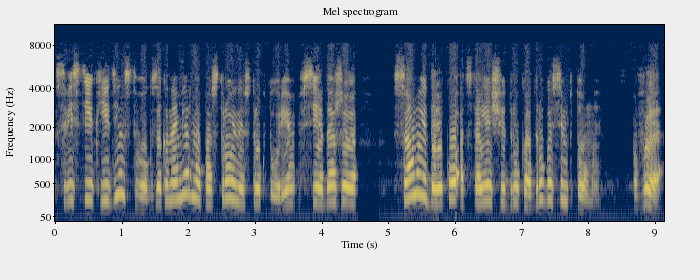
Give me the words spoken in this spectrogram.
свести к единству, к закономерно построенной структуре все даже самые далеко отстоящие друг от друга симптомы. в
